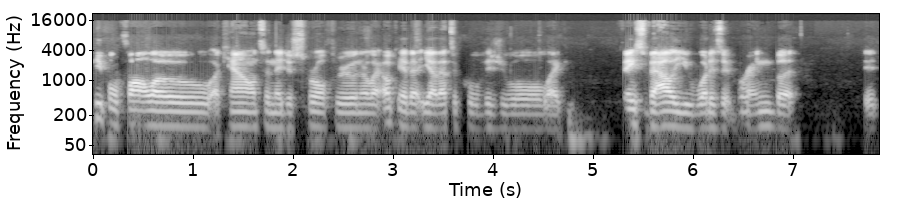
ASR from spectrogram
people follow accounts and they just scroll through and they're like, okay, that yeah, that's a cool visual. Like face value, what does it bring? But it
